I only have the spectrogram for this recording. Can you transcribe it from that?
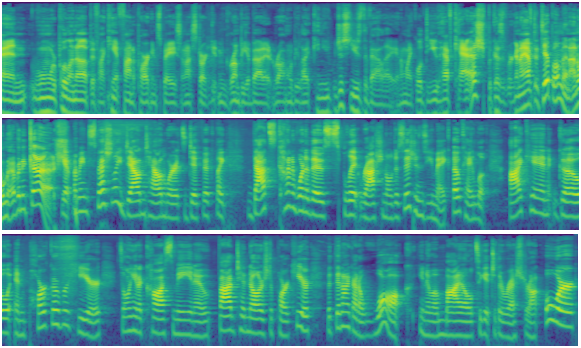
And when we're pulling up, if I can't find a parking space and I start getting grumpy about it, Robin will be like, "Can you just use the valet?" And I'm like, "Well, do you have cash? Because we're gonna have to tip them, and I don't have any cash." Yep. I mean, especially downtown where it's difficult. Like, that's kind of one of those split rational decisions you make. Okay, look, I can go and park over here. It's only going to cost me, you know, five, ten dollars to park here, but then I got to walk, you know, a mile to get to the restaurant. Or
